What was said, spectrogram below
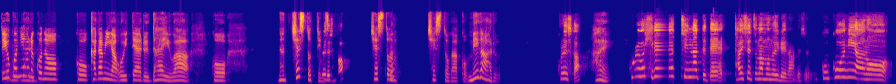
で、横にあうんるこの、こう、鏡が置いてある台は、こう、なん、チェストっていうんでか？これですすか？チェスト、チェストが、こう、目がある。これですか？はい。これは引き出しになってて大切なもの入れなんです。ここにあの、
